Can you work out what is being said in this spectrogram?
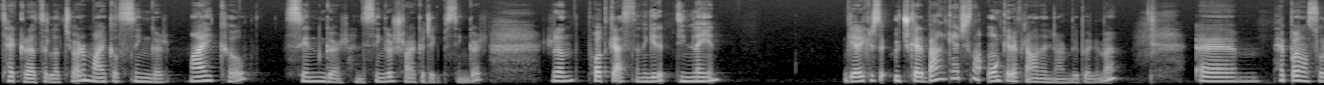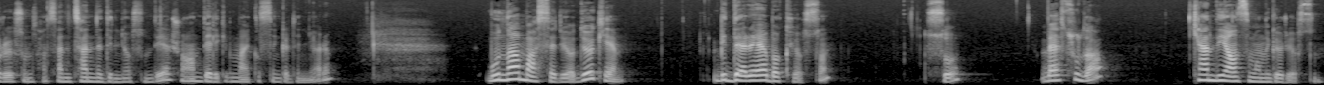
tekrar hatırlatıyorum. Michael Singer. Michael Singer. Hani Singer şarkıcı gibi Singer'ın podcast'ını gidip dinleyin. Gerekirse 3 kere. Ben gerçekten 10 kere falan dinliyorum bir bölümü. Ee, hep bana soruyorsunuz sen, sen ne dinliyorsun diye. Şu an deli gibi Michael Singer dinliyorum. Bundan bahsediyor. Diyor ki bir dereye bakıyorsun. Su. Ve suda kendi yansımanı görüyorsun.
